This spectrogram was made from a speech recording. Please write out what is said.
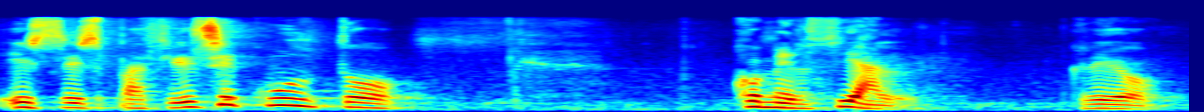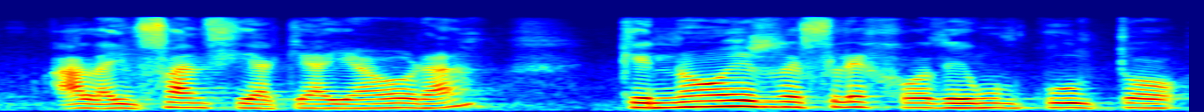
ese espacio, ese culto comercial, creo, a la infancia que hay ahora, que no es reflejo de un culto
